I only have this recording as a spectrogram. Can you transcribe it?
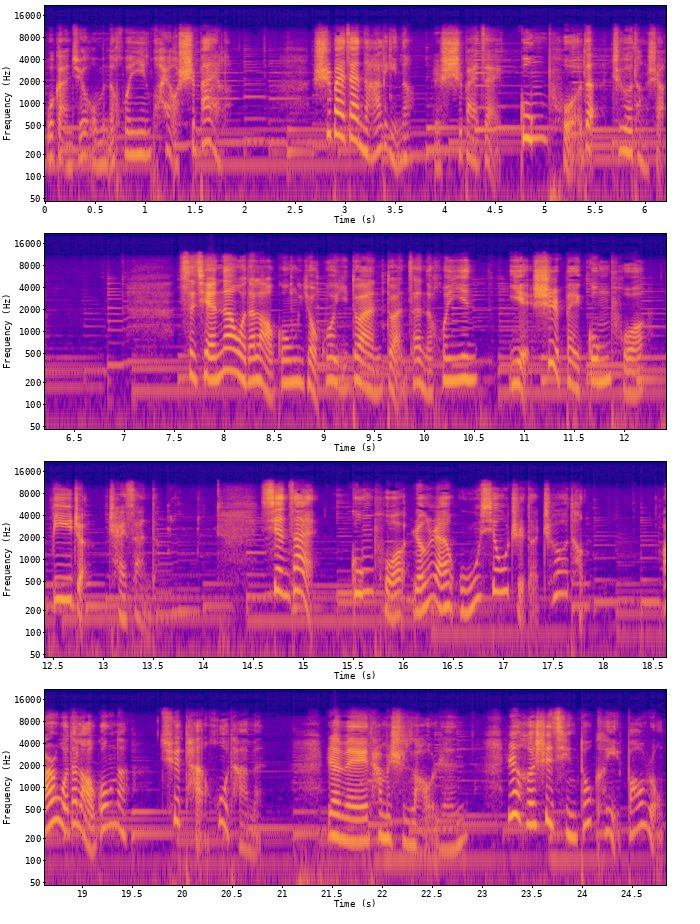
我感觉我们的婚姻快要失败了，失败在哪里呢？失败在公婆的折腾上。此前呢，我的老公有过一段短暂的婚姻，也是被公婆。逼着拆散的，现在公婆仍然无休止的折腾，而我的老公呢，却袒护他们，认为他们是老人，任何事情都可以包容。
